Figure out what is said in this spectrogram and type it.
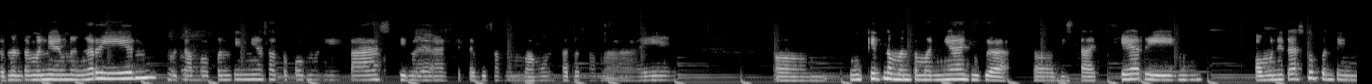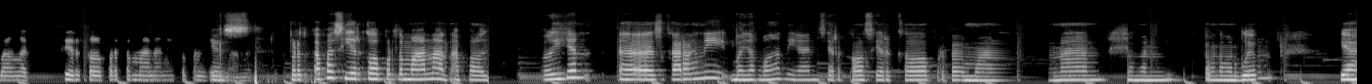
teman-teman yang dengerin betapa pentingnya satu komunitas di mana yeah. kita bisa membangun satu sama lain. Um, mungkin teman-temannya juga uh, bisa sharing. Komunitas tuh penting banget. Circle pertemanan itu penting yes. banget. Per, apa circle pertemanan? Apalagi apalagi kan uh, sekarang nih banyak banget nih kan circle-circle pertemanan teman teman-teman gue ya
